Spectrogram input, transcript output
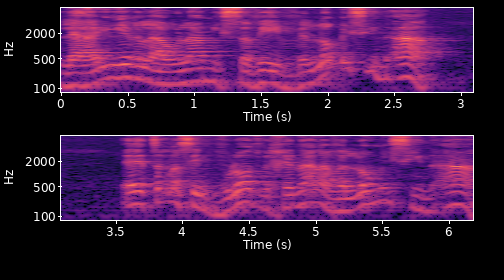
להאיר לעולם מסביב, ולא משנאה, אה, צריך לשים גבולות וכן הלאה, אבל לא משנאה,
